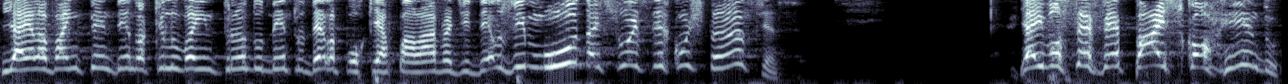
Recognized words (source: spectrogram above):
E aí ela vai entendendo, aquilo vai entrando dentro dela, porque é a palavra de Deus e muda as suas circunstâncias. E aí você vê pais correndo,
